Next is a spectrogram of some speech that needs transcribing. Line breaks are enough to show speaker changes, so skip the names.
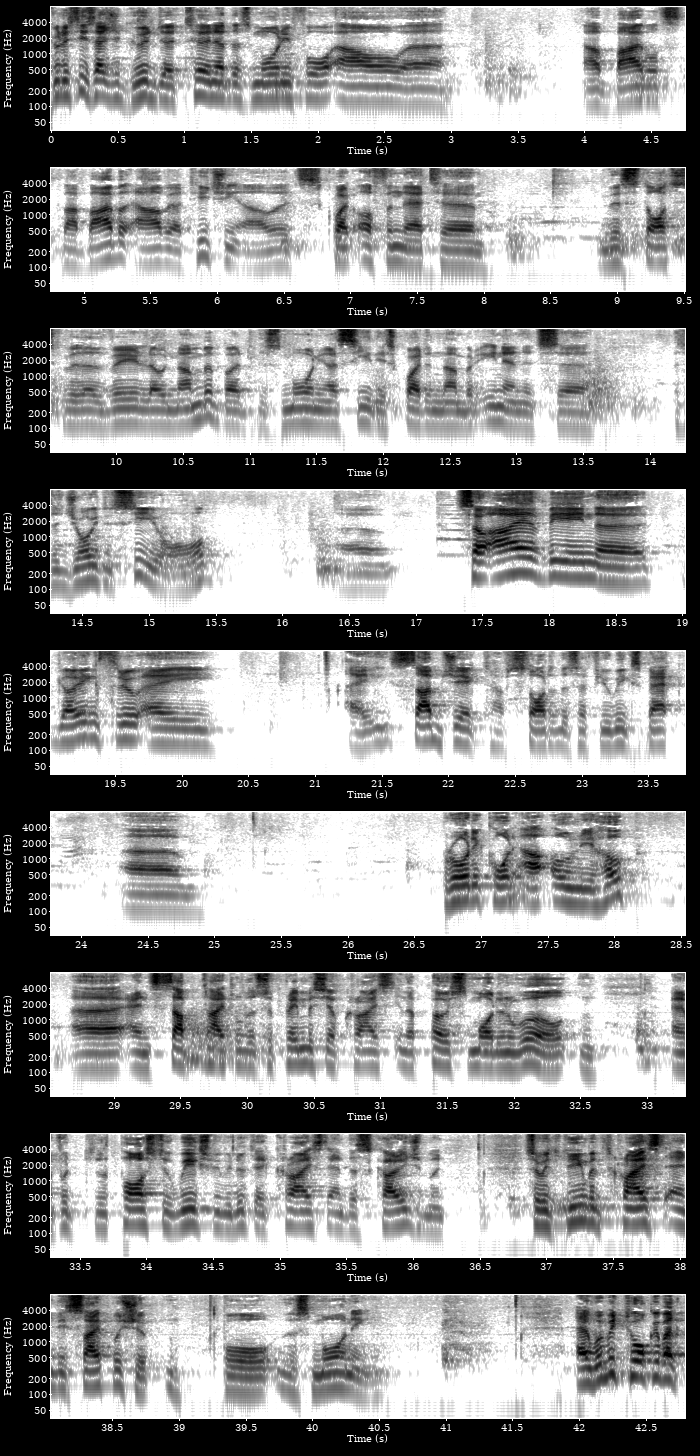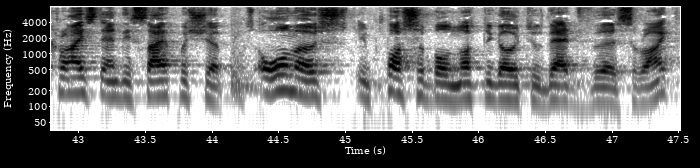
good to see such a good uh, turnout this morning for our uh, our Bible our Bible hour, our teaching hour. It's quite often that um, this starts with a very low number, but this morning I see there's quite a number in, and it's uh, it's a joy to see you all. Um, so I have been uh, going through a a subject. I've started this a few weeks back. Um, broadly called Our Only Hope uh, and subtitled The Supremacy of Christ in a Postmodern World. And for the past two weeks, we've looked at Christ and discouragement. So we're dealing with Christ and discipleship for this morning. And when we talk about Christ and discipleship, it's almost impossible not to go to that verse, right?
